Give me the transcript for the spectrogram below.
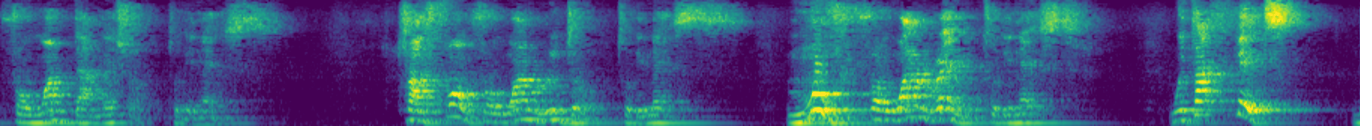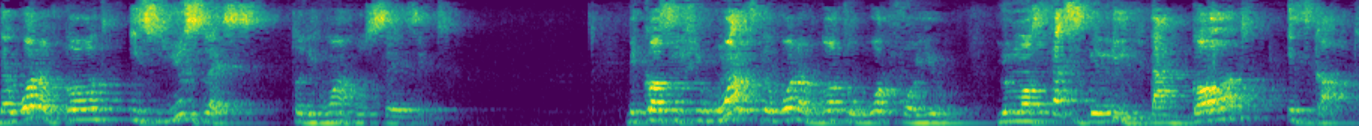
from one dimension to the next, transform from one region to the next, move from one realm to the next. Without faith, the word of God is useless to the one who says it. Because if you want the word of God to work for you, you must first believe that God is God.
